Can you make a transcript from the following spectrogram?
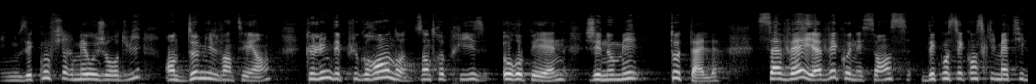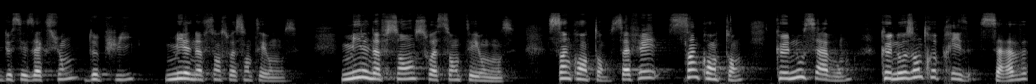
Il nous est confirmé aujourd'hui, en 2021, que l'une des plus grandes entreprises européennes, j'ai nommé Total, savait et avait connaissance des conséquences climatiques de ses actions depuis 1971. 1971, 50 ans. Ça fait 50 ans que nous savons, que nos entreprises savent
